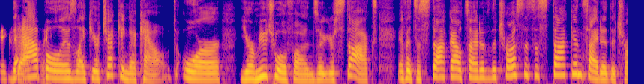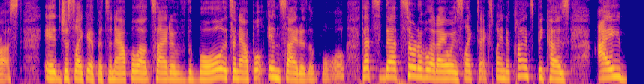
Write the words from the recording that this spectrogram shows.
Exactly. The apple is like your checking account or your mutual funds or your stocks. If it's a stock outside of the trust, it's a stock inside of the trust. It just like if it's an apple outside of the bowl, it's an apple inside of the bowl. That's, that's sort of what I always like to explain to clients because I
